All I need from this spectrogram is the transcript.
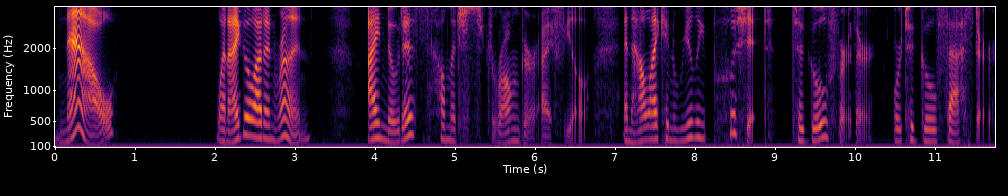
Now, when I go out and run, I notice how much stronger I feel and how I can really push it to go further or to go faster.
